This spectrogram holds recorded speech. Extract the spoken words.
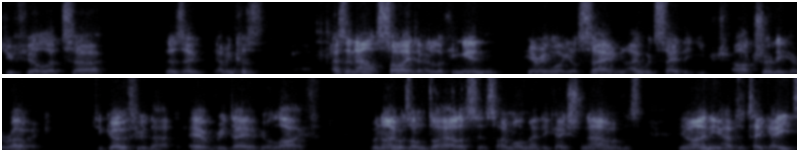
do you feel that uh, there's a? I mean, because as an outsider looking in, hearing what you're saying, I would say that you are truly heroic to go through that every day of your life. When I was on dialysis, I'm on medication now, and you know I only have to take eight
